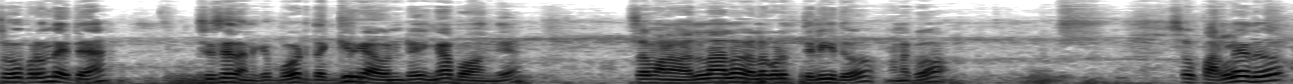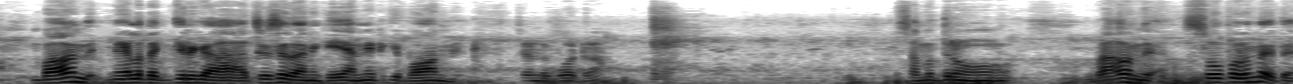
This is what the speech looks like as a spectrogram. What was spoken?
సూపర్ ఉంది అయితే. చూసేదానికి బోట్ దగ్గరగా ఉంటే ఇంకా బాగుంది. సో మనం వెళ్ళాలో వెళ్ళకూడదు తెలియదు మనకు. సో పర్లేదు బాగుంది. నీళ్ళ దగ్గరగా చూసేదానికి అన్నిటికీ బాగుంది. చూడండి బోటు. సముద్రం బాగుంది. సూపర్ ఉంది అయితే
